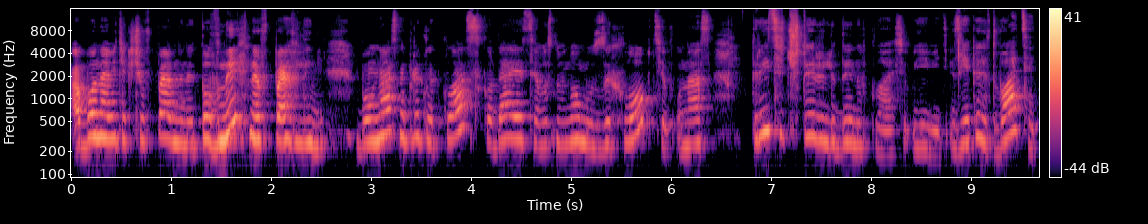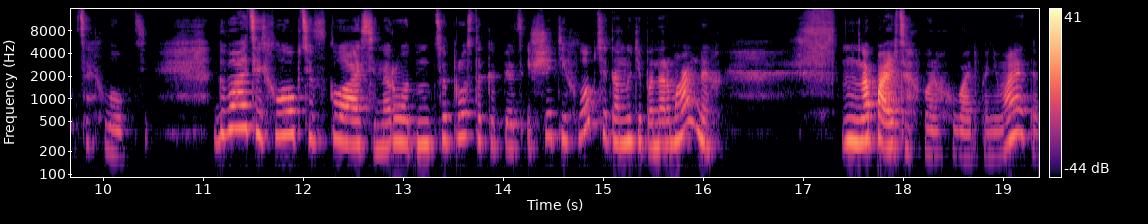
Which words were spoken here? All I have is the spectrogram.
або навіть якщо впевнений, то в них не впевнені. Бо у нас, наприклад, клас складається в основному з хлопців. У нас 34 людини в класі, уявіть, з яких 20 це хлопці. 20 хлопців в класі, народ, ну це просто капець. І ще ті хлопці там, ну, типа, нормальних, ну, на пальцях порахувати, понімаєте?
